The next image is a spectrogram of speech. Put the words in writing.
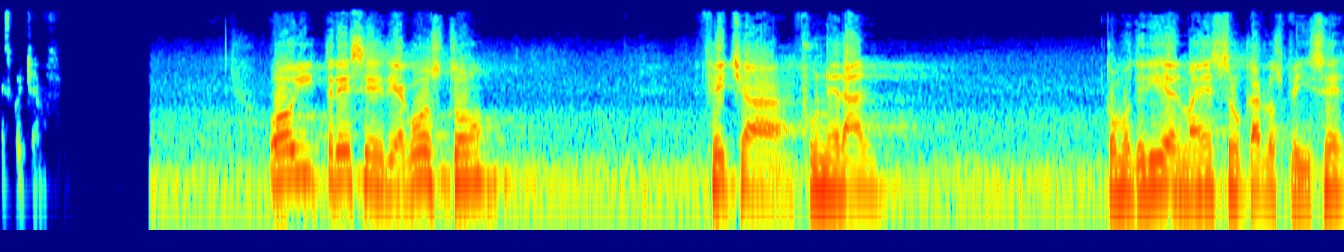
Escuchemos. Hoy, 13 de agosto, fecha funeral, como diría el maestro Carlos Pellicer,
